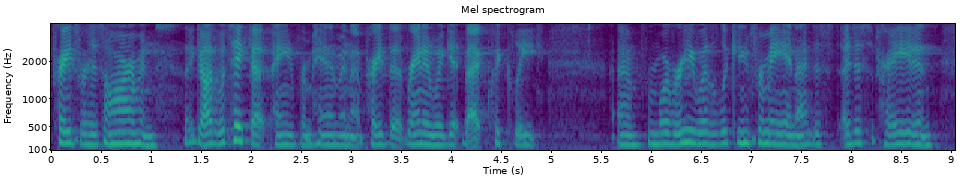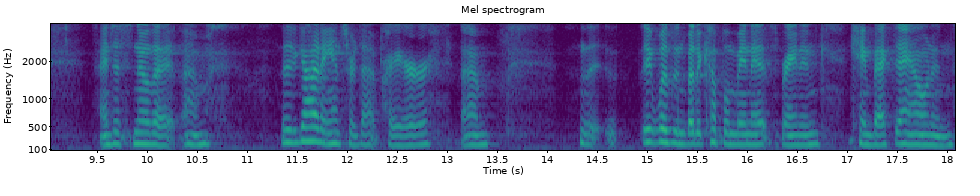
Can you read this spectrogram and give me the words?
prayed for his arm and that God would take that pain from him. And I prayed that Brandon would get back quickly. um, from wherever he was looking for me, and I just I just prayed, and I just know that um, that God answered that prayer. Um, it wasn't but a couple minutes. Brandon came back down, and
